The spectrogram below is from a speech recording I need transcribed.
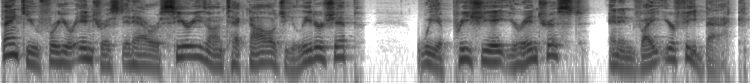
Thank you for your interest in our series on technology leadership. We appreciate your interest and invite your feedback.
